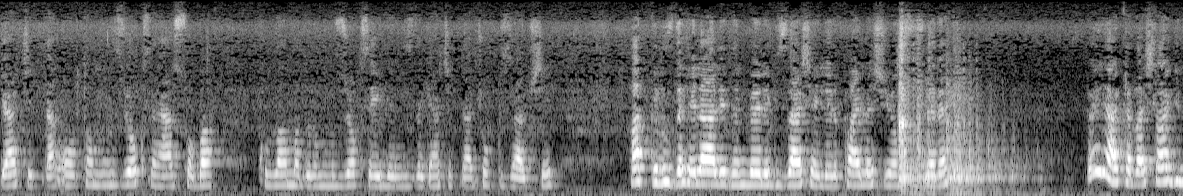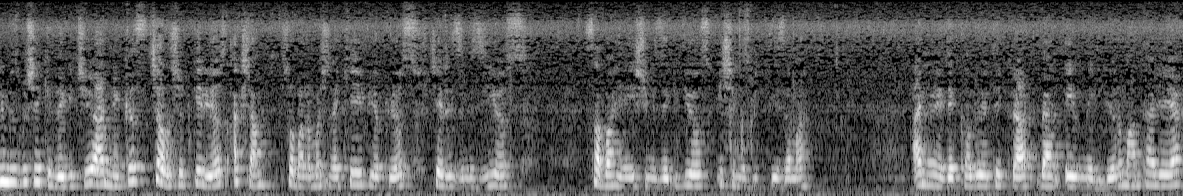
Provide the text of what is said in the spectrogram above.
Gerçekten ortamınız yoksa yani soba kullanma durumunuz yoksa evlerinizde gerçekten çok güzel bir şey. Hakkınızda helal edin. Böyle güzel şeyleri paylaşıyorum sizlere. Böyle arkadaşlar günümüz bu şekilde geçiyor. Anne kız çalışıp geliyoruz. Akşam sobanın başına keyif yapıyoruz. Çerezimizi yiyoruz. Sabah yine işimize gidiyoruz. İşimiz bittiği zaman annem evde kalıyor. Tekrar ben evime gidiyorum Antalya'ya.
